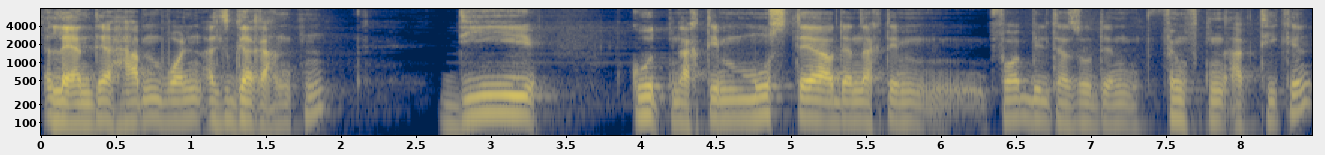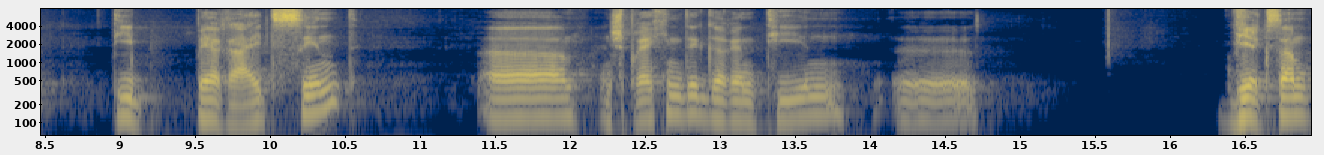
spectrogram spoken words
Länder haben wollen als Garanten, die gut nach dem Muster oder nach dem Vorbild, also dem fünften Artikel, die bereit sind, äh, entsprechende Garantien äh, wirksam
